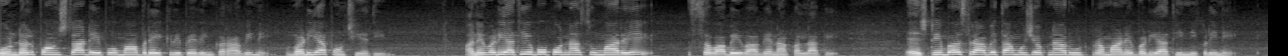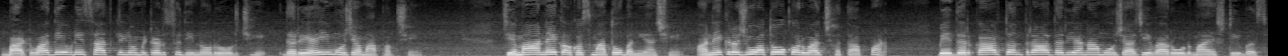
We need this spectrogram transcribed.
ગોંડલ પહોંચતા ડેપોમાં બ્રેક રિપેરિંગ કરાવીને વડિયા પહોંચી હતી. અને વડિયાથી બપોરના સુમારે સવા બે વાગ્યાના કલાકે એસટી બસ રાબેતા મુજબના રૂટ પ્રમાણે વડિયાથી નીકળીને બાટવા દેવડી સાત કિલોમીટર સુધીનો રોડ છે, દરિયાઈ મોજા માફક છે. જેમાં અનેક અકસ્માતો બન્યા છે. અનેક રજૂઆતો કરવા છતાં પણ બેદરકાર તંત્ર દરિયાના મોજા જેવા રોડમાં એસટી બસ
